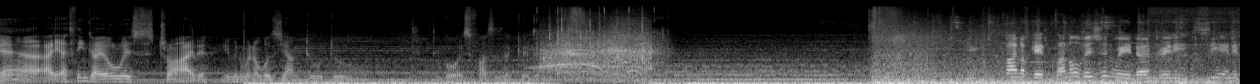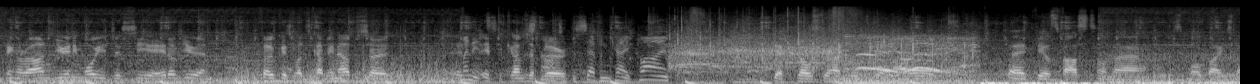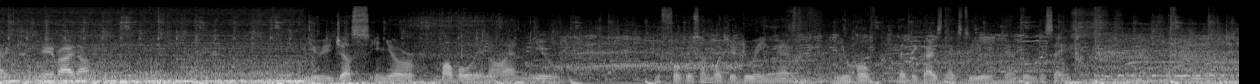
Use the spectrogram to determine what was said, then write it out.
Yeah, I, I think I always tried, even when I was young, to, to, to go as fast as I could. You kind of get tunnel vision where you don't really see anything around you anymore. You just see ahead of you and focus what's coming up. So it, it becomes a blur. The 7k climb. Get close to 100. It feels fast on uh, small bikes like we ride on you just in your bubble, you know, and you you focus on what you're doing, and you hope that the guys next to you are doing the same.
